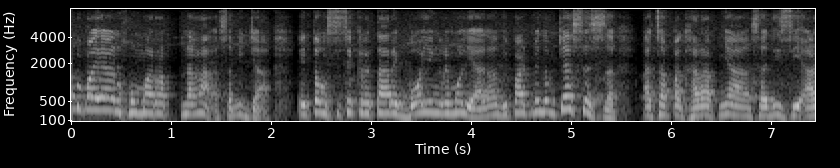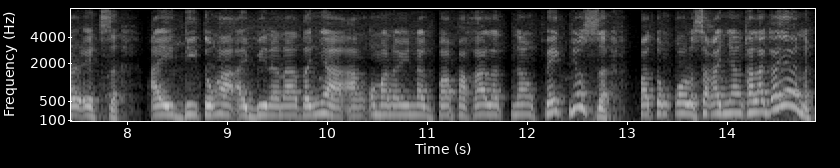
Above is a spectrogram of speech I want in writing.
kababayan, humarap na nga sa media itong si Secretary Boyeng Remulla ng Department of Justice at sa pagharap niya sa DCRH ay dito nga ay binanatan niya ang umano'y nagpapakalat ng fake news patungkol sa kanyang kalagayan.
